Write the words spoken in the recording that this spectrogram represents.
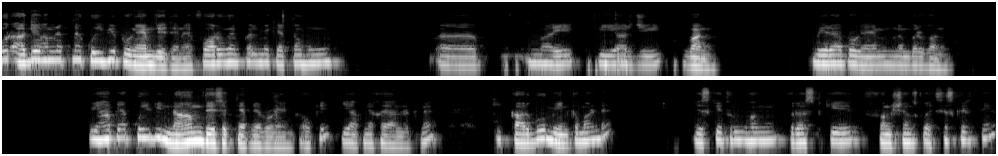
और आगे हमने अपना कोई भी प्रोग्राम दे देना है. फॉर एग्ज़ाम्पल मैं कहता हूँ my P R G one मेरा प्रोग्राम नंबर वन तो यहाँ पे आप कोई भी नाम दे सकते हैं अपने प्रोग्राम का ओके ये आपने ख्याल रखना है कि कार्गो मेन कमांड है, जिसके थ्रू हम रस्ट के फ़ंक्शंस को एक्सेस करते हैं।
